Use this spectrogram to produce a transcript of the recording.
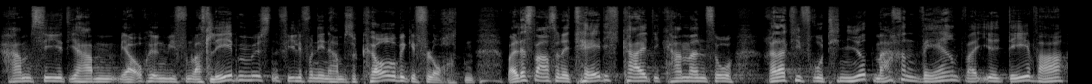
haben sie, die haben ja auch irgendwie von was leben müssen. Viele von denen haben so Körbe geflochten, weil das war so eine Tätigkeit, die kann man so relativ routiniert machen, während, weil ihre Idee war,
